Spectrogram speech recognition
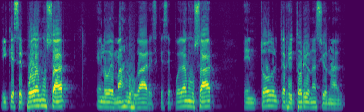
Y que se puedan usar en los demás lugares, que se puedan usar en todo el territorio nacional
